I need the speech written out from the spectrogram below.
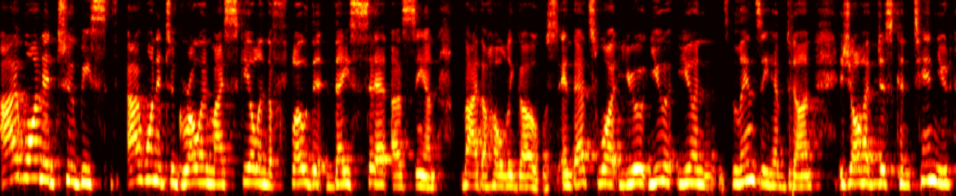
I wanted to be, I wanted to grow in my skill in the flow that they set us in by the Holy Ghost. And that's what you, you, you and Lindsay have done is y'all have just continued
